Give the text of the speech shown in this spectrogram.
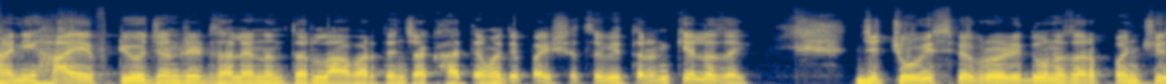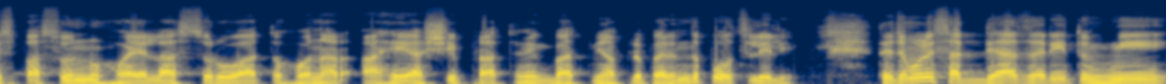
आणि हा एफ टी ओ जनरेट झाल्यानंतर लाभार्थ्यांच्या खात्यामध्ये पैशाचं वितरण केलं जाईल. जे चोवीस फेब्रुवारी दोन हजार पंचवीसपासून व्हायला सुरुवात होणार आहे अशी प्राथमिक बातमी आपल्यापर्यंत पोहोचलेली. त्याच्यामुळे सध्या जरी तुम्ही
